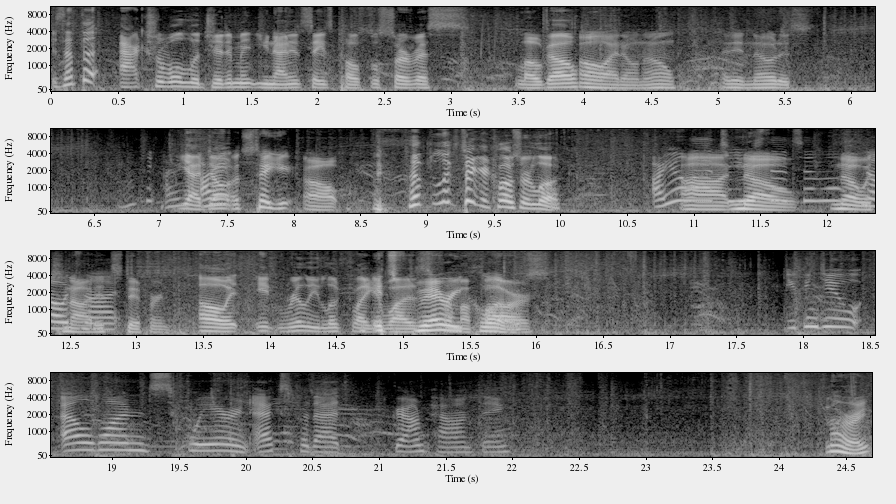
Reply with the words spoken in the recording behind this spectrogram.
Is that the actual legitimate United States Postal Service logo? Oh, I don't know. I didn't notice. I don't think- are you- Yeah, are don't- You, Let's take it. Oh, Let's take a closer look. are you allowed uh, to use no, that symbol? no, it's, no, not. not. It's different. Oh, it, it really looked like it's it was very from afar. Close. You can do L1 square and X for that ground pound thing. All right.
